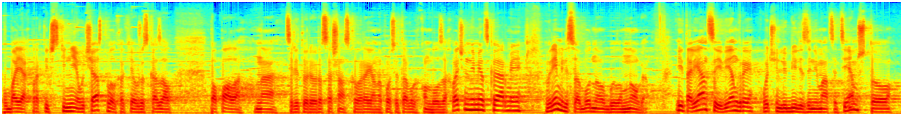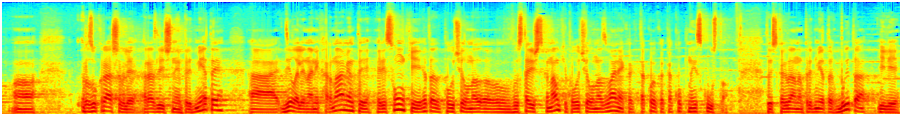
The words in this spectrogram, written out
в боях практически не участвовала, как я уже сказал, попала на территорию Рассашанского района после того, как он был захвачен немецкой армией, времени свободного было много. итальянцы, и венгры очень любили заниматься тем, что а, разукрашивали различные предметы, а, делали на них орнаменты, рисунки. Это получило в исторической науке получило название как такое, как окопное искусство. То есть, когда на предметах быта или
